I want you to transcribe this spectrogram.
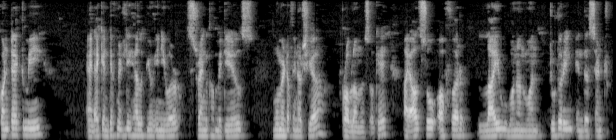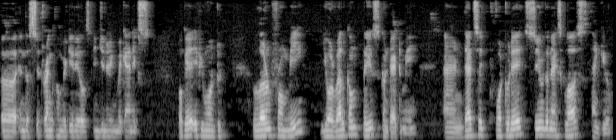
contact me. And i can definitely help you in your strength of materials moment of inertia problems okay? I also offer live one-on-one -on -one tutoring in the center uh, in the strength of materials engineering mechanics okay? If you want to learn from me you are welcome. Please contact me and that's it for today. See you in the next class. Thank you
